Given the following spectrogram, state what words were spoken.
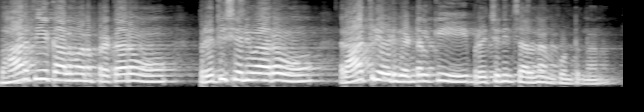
భారతీయ కాలమాన ప్రకారం ప్రతి శనివారం రాత్రి ఏడు గంటలకి ప్రచురించాలని అనుకుంటున్నాను.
